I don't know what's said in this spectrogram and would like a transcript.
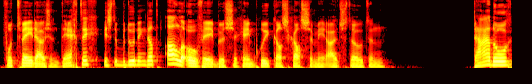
Voor 2030 is de bedoeling dat alle OV-bussen geen broeikasgassen meer uitstoten. Daardoor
